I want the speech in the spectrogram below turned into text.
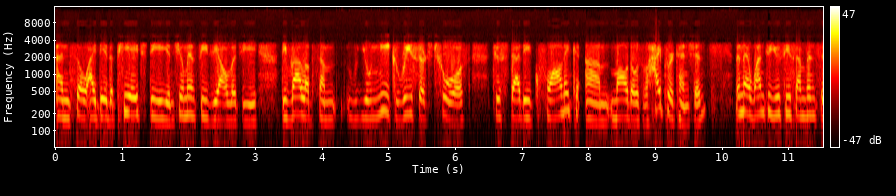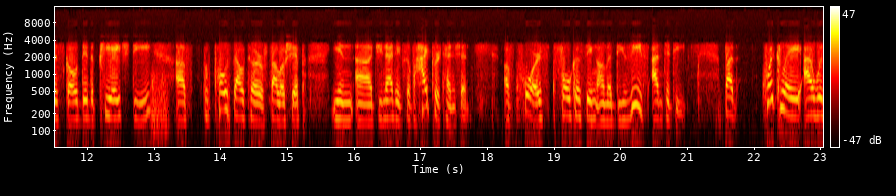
And so I did a PhD in human physiology, developed some unique research tools to study chronic um, models of hypertension. Then I went to UC San Francisco, did a PhD, uh, postdoctoral fellowship in uh, genetics of hypertension. Of course, focusing on the disease entity. But quickly I was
